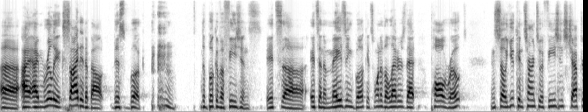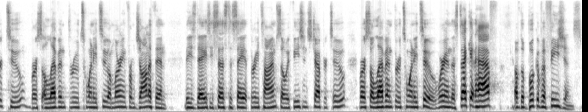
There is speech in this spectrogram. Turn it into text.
uh, I, I'm really excited about this book, the book of Ephesians. It's, uh, it's an amazing book. It's one of the letters that Paul wrote. And so you can turn to Ephesians chapter 2, verse 11 through 22. I'm learning from Jonathan these days. He says to say it three times. So Ephesians chapter 2, verse 11 through 22. We're in the second half of the book of Ephesians.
